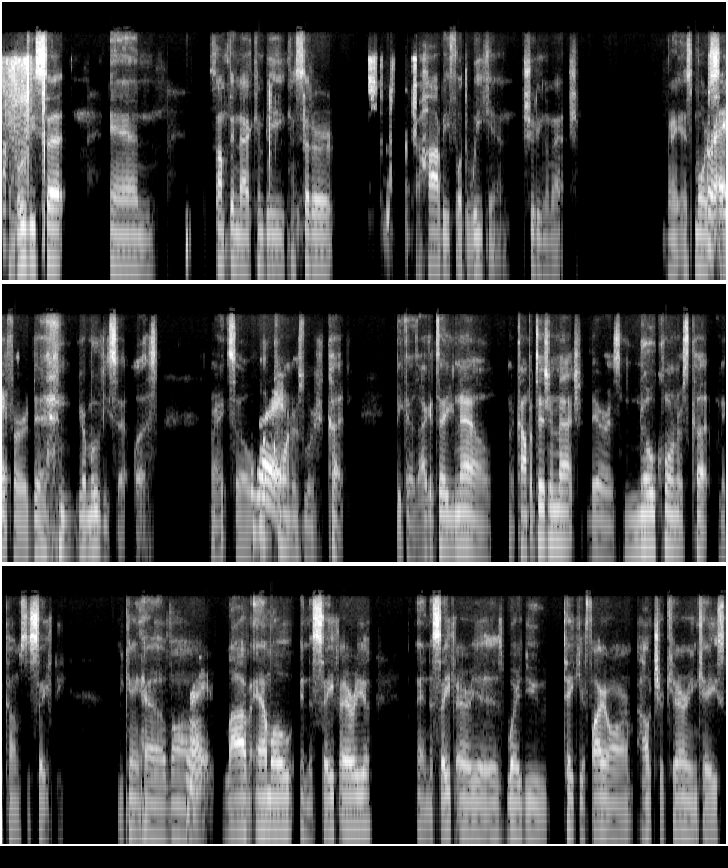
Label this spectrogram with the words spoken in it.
a movie set and something that can be considered a hobby for the weekend, shooting a match. Right, it's more Right. safer than your movie set was. Right, so what corners were cut? Because I can tell you now, a competition match, there is no corners cut when it comes to safety. You can't have um, Right. live ammo in the safe area. And the safe area is where you take your firearm out your carrying case,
